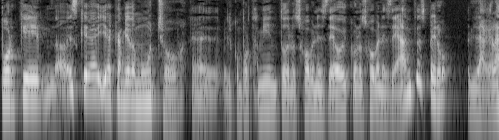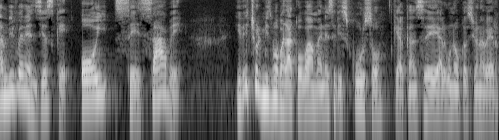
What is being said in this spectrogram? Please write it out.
Porque no es que haya cambiado mucho eh, el comportamiento de los jóvenes de hoy con los jóvenes de antes, pero la gran diferencia es que hoy se sabe y de hecho el mismo Barack Obama en ese discurso que alcancé alguna ocasión a ver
